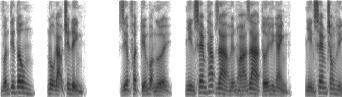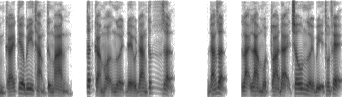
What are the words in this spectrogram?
vấn tiên tông, nộ đạo trên đỉnh. Diệp phật kiếm bọn người, nhìn xem tháp gia huyễn hóa ra tới hình ảnh, nhìn xem trong hình cái kia bi thảm từng màn tất cả mọi người đều đang tức giận. Đáng giận, lại là một tòa đại châu người bị thôn vệ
